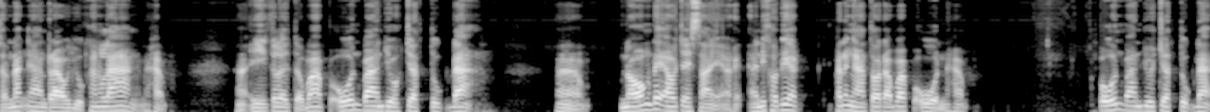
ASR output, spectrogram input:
สำนักงานเราอยู่ข้างล่างนะครับเอก็เลยแต่ว่าโอนบานโยกจัดตุกดะน้องได้เอาใจใส่ อันนี้เขาเรียก พนักงานต้อนรับว่าประโอนนะครับประโอนบานโยจัดตุกดะ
